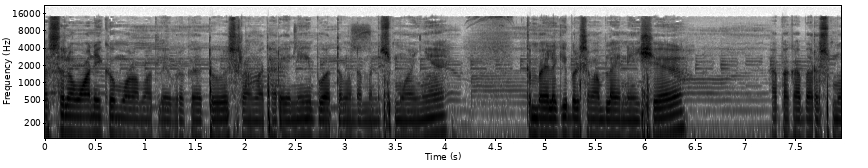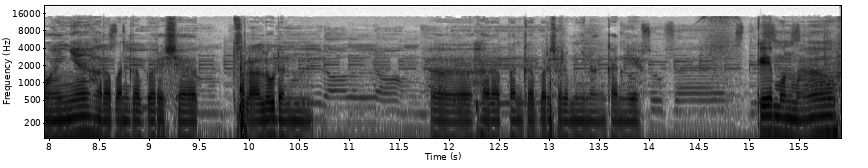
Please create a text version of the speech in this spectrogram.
Assalamualaikum warahmatullahi wabarakatuh. Selamat hari ini buat teman-teman semuanya. Kembali lagi bersama Blind Asia Apa kabar semuanya? Harapan kabar sehat selalu dan uh, Harapan kabar selalu menyenangkan ya. Oke mohon maaf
